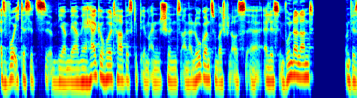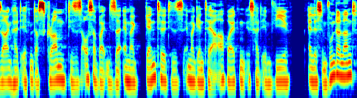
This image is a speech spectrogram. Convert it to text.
also wo ich das jetzt mir mehr, mehr hergeholt habe, es gibt eben ein schönes Analogon, zum Beispiel aus äh, Alice im Wunderland. Und wir sagen halt eben, dass Scrum, dieses Ausarbeiten, dieser emergente, dieses emergente Erarbeiten ist halt eben wie Alice im Wunderland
